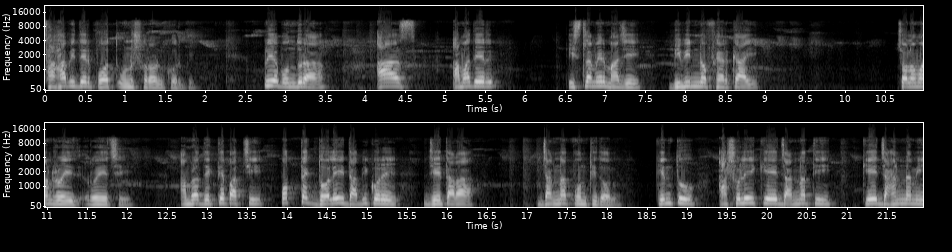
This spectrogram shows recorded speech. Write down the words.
সাহাবিদের পথ অনুসরণ করবে। প্রিয় বন্ধুরা, আজ আমাদের ইসলামের মাঝে বিভিন্ন ফেরকায় চলমান রয়ে, রয়েছে। আমরা দেখতে পাচ্ছি প্রত্যেক দলেই দাবি করে যে তারা জান্নাতপন্থী দল। কিন্তু আসলেই কে জান্নাতি, কে জাহান্নামি?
